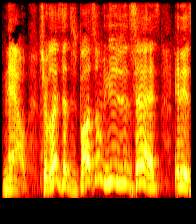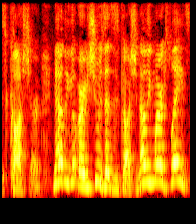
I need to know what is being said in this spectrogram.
now? So says it's possible, it says it is kosher. Now the Rav Yeshua says it's kosher. Now the Gemara explains,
